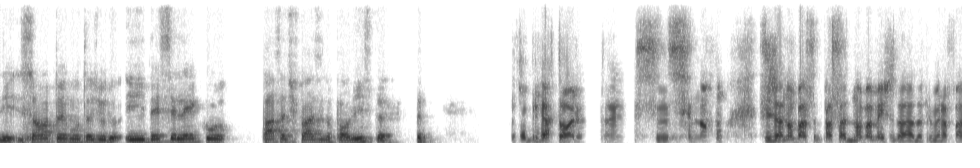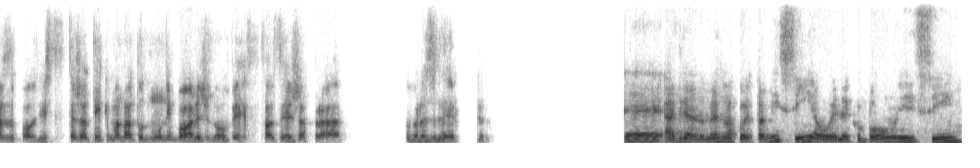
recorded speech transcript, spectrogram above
E só uma pergunta, Júlio. E desse elenco passa de fase no Paulista? É obrigatório. Né? Se, se, não, se já não passar novamente da, da, primeira fase do Paulista, você já tem que mandar todo mundo embora de novo e refazer já para o brasileiro. É, Adriano, mesma coisa. Para mim, sim, é um elenco bom e sim,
